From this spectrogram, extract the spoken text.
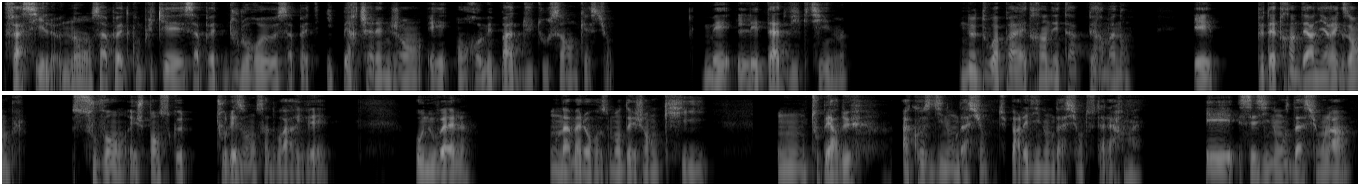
facile? Non, ça peut être compliqué, ça peut être douloureux, ça peut être hyper challengeant, et on remet pas du tout ça en question. Mais l'état de victime ne doit pas être un état permanent. Et peut-être un dernier exemple, souvent, et je pense que tous les ans ça doit arriver, aux nouvelles, on a malheureusement des gens qui ont tout perdu à cause d'inondations. Tu parlais d'inondations tout à l'heure. Ouais. Et ces inondations-là,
